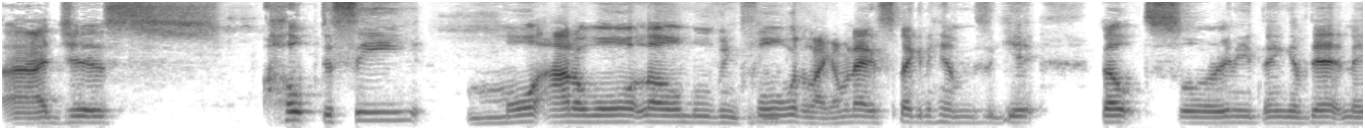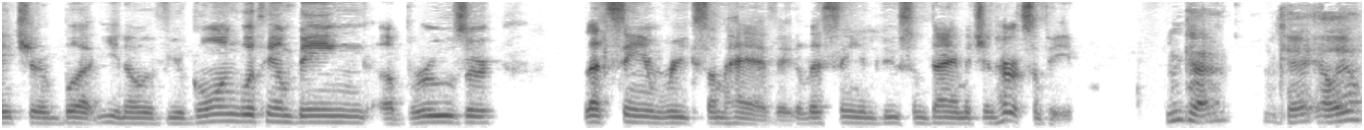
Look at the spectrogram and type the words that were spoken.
I just hope to see more out of Wardlow moving mm-hmm. forward. Like I'm not expecting him to get belts or anything of that nature, but you know, if you're going with him being a bruiser let's see him wreak some havoc. Let's see him do some damage and hurt some people. Okay. Okay, Elio.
